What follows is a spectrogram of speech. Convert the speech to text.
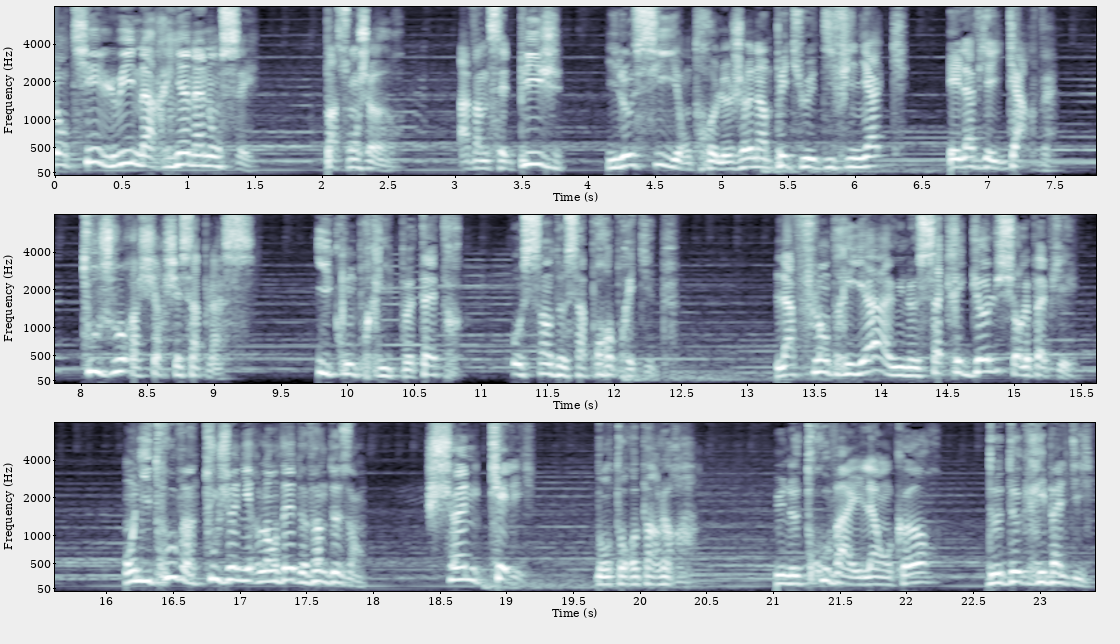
Entier, lui, n'a rien annoncé. Pas son genre. À 27 piges, il oscille entre le jeune impétueux d'Iffignac et la vieille garde, toujours à chercher sa place, y compris peut-être au sein de sa propre équipe. La Flandria a une sacrée gueule sur le papier. On y trouve un tout jeune Irlandais de 22 ans, Sean Kelly, dont on reparlera. Une trouvaille, là encore, de De Gribaldi.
